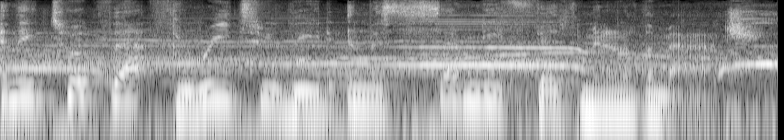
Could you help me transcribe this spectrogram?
And they took that 3-2 lead in the 75th minute of the match.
